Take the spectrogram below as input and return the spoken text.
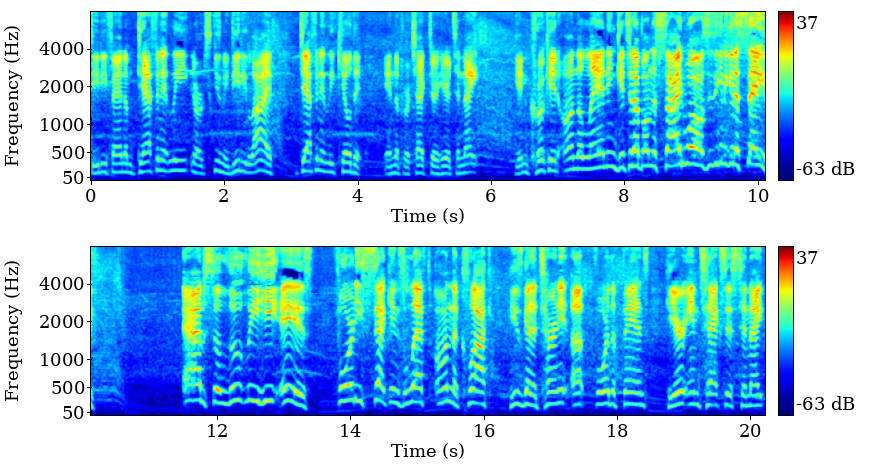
DD Fandom definitely, or excuse me, DD Live definitely killed it in the Protector here tonight. Getting crooked on the landing, gets it up on the sidewalls. Is he going to get a save? Absolutely he is. 40 seconds left on the clock. He's going to turn it up for the fans here in Texas tonight.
